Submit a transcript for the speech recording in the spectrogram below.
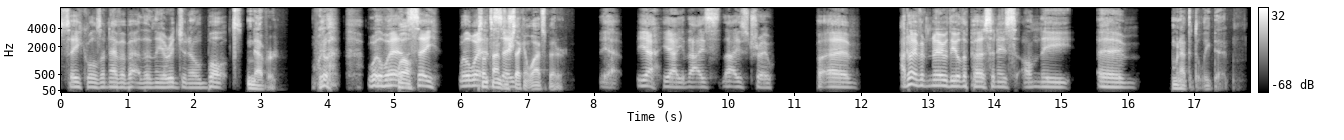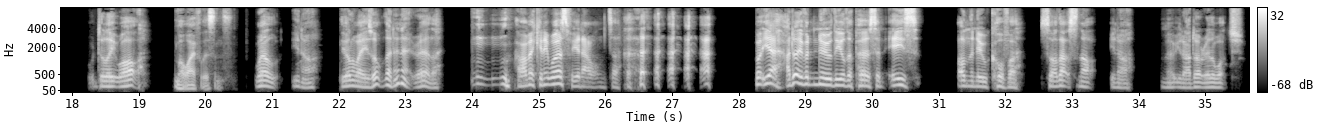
Sequels are never better than the original, but Never. we'll we'll wait Well, and see. We'll wait. Sometimes your second wife's better. Yeah, yeah, yeah. That is that is true. But um, I don't even know who the other person is on the um. I'm going to have to delete that. Delete what? My wife listens. Well, you know, the only way is up then, isn't it? Really? Am I making it worse for you now, Hunter? but yeah, I don't even know the other person is on the new cover, so that's not, you know, you know, I don't really watch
